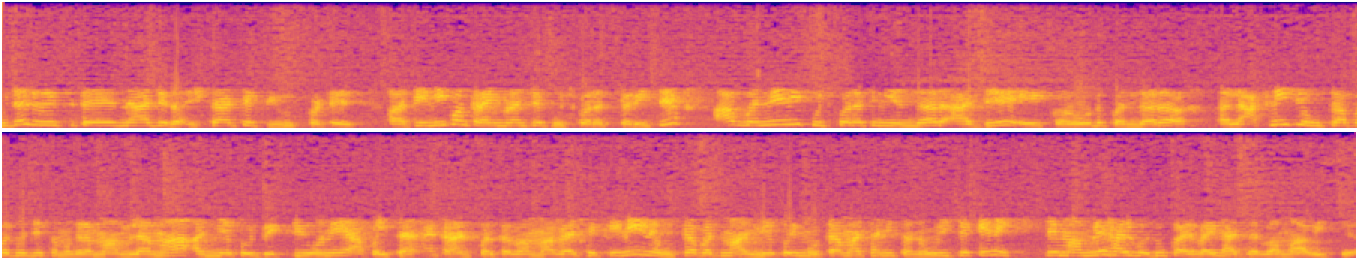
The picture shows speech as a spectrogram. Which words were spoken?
ગુજરાત યુનિવર્સિટીના જે રજિસ્ટ્રાર છે પિયુષ પટેલ તેની પણ ક્રાઇમ બ્રાન્ચે પૂછપરછ કરી છે. આ બંનેની પૂછપરછની અંદર આજે એક કરોડ પંદર લાખની જે ઉચાપતનો જે સમગ્ર મામલામાં અન્ય કોઈ વ્યક્તિઓને આ પૈસાના ટ્રાન્સફર કરવામાં આવ્યા છે કે નહીં અને ઉચાપતમાં અન્ય કોઈ મોટા માથાની સંડોવણી છે કે નહીં? તે મામલે હાલ વધુ કાર્યવાહી હાથ ધરવામાં આવી છે.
